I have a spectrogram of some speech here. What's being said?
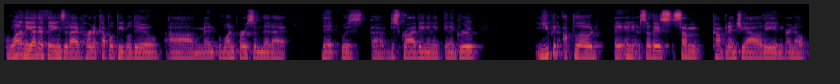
one of the other things that I've heard a couple people do, um, and one person that I that was uh, describing in a, in a group you can upload and so there's some confidentiality and you know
